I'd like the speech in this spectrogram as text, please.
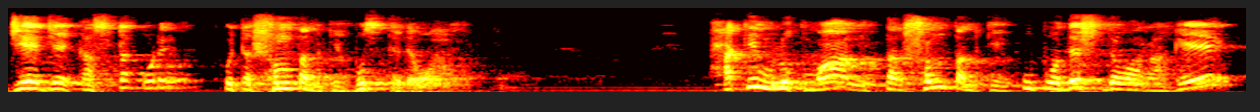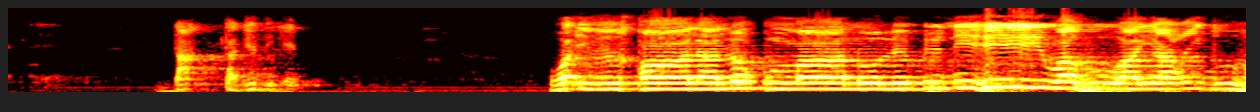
যে যে কাজটা করে, ওইটা সন্তানকে বুঝতে দেওয়া। হাকিম লুকমান তার সন্তানকে উপদেশ দেওয়ার আগে ডাকটা যে দিলেন وإذ قال لقمان لابنه وهو يعده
